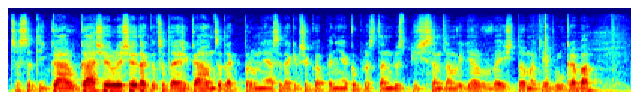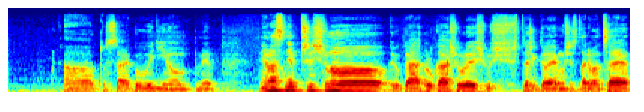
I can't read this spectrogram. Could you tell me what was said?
Co se týká Lukáše Juliše, tak to, co tady říká Honza, tak pro mě asi taky překvapení jako pro standu, spíš jsem tam viděl vejš to Matěj Půlkraba a to se jako uvidí, no. Mě, mně vlastně přišlo, Luká, Lukáš Uliš, už jste říkali, je mu 620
